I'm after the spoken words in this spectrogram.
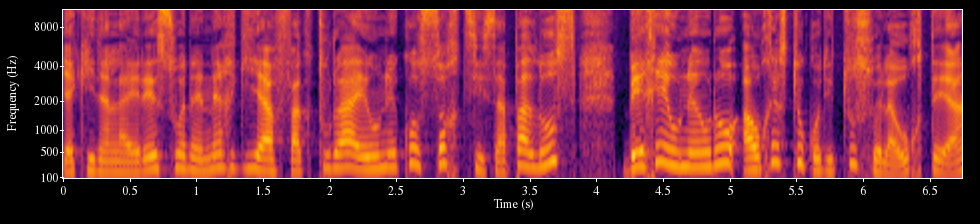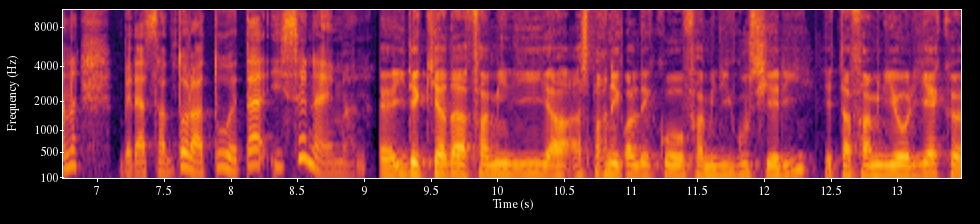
jakinala ere zuen energia faktura euneko sortzi zapalduz, berre euro aurreztuko dituzuela urtean, beraz antolatu eta izena eman. E, idekia da familia, azparneko aldeko famili guzieri, eta famili horiek, e,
